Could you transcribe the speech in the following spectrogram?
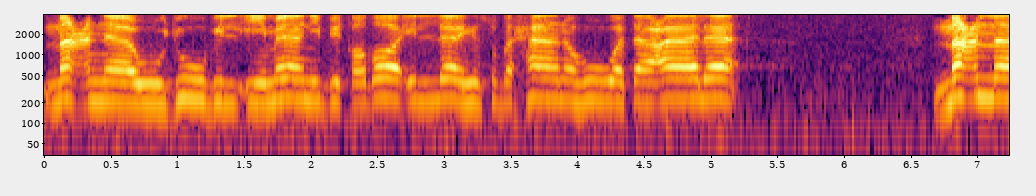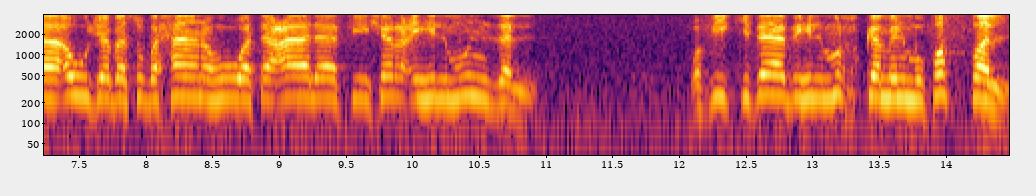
معنى وجوب الإيمان بقضاء الله سبحانه وتعالى مع ما أوجب سبحانه وتعالى في شرعه المنزل وفي كتابه المحكم المفصل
